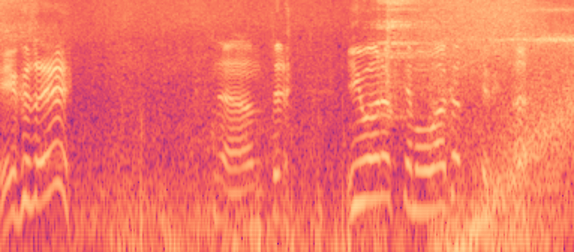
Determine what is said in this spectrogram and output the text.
行くぜ。なんて言わなくても分かってるよな。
